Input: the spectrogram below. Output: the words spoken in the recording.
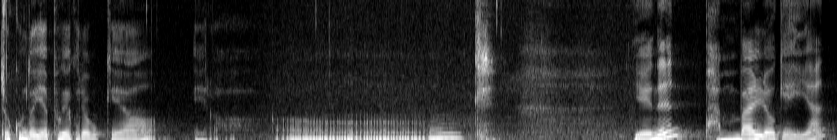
조금 더 예쁘게 그려볼게요. 이렇게. 얘는 반발력에 의한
